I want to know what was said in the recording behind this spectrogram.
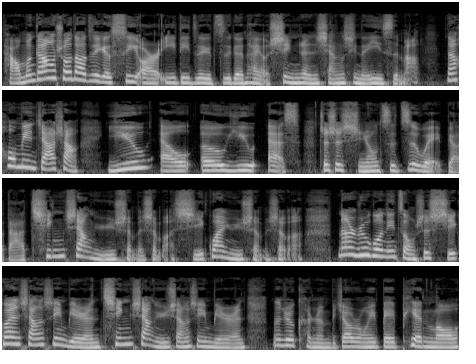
好，我们刚刚说到这个 c r e d 这个字根，它有信任、相信的意思嘛？那后面加上 u l o u s，这是形容词字尾，表达倾向于什么什么，习惯于什么什么。那如果你总是习惯相信别人，倾向于相信别人，那就可能比较容易被骗喽。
